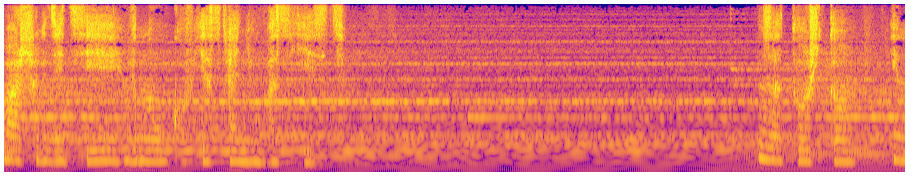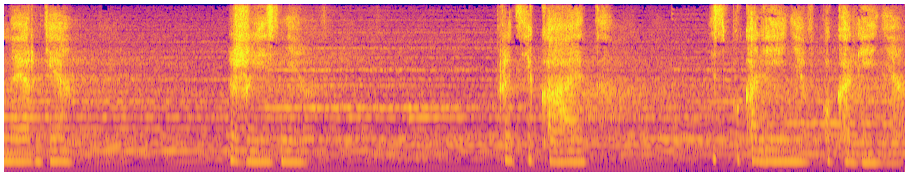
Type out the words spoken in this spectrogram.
ваших детей, внуков, если они у вас есть. За то, что энергия жизни протекает из поколения в поколение.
